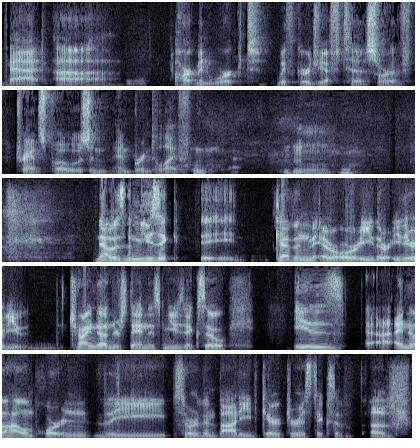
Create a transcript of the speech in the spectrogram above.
that uh, Hartmann worked with Gurdjieff to sort of transpose and, and bring to life. Mm. Now, is the music, eh, Kevin, or, or either either of you, trying to understand this music? So, is I I know how important the sort of embodied characteristics of of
